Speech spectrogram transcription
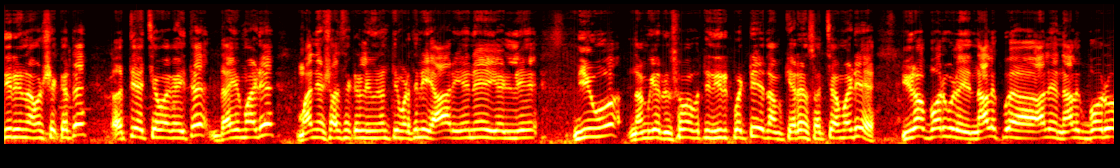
ನೀರಿನ ಅವಶ್ಯಕತೆ ಅತಿ ಹೆಚ್ಚವಾಗೈತೆ ದಯಮಾಡಿ ಮಾನ್ಯ ಶಾಸಕರಲ್ಲಿ ವಿನಂತಿ ಮಾಡ್ತೀನಿ, ಯಾರು ಏನೇ ಹೇಳಲಿ ನೀವು ನಮಗೆ ಋಷಭಾವತಿ ನೀರು ಕೊಟ್ಟು ನಮ್ಮ ಕೆರೆ ಸ್ವಚ್ಛ ಮಾಡಿ, ಇರೋ ಬೋರ್ಗಳು ನಾಲ್ಕು ಆಲೆ ನಾಲ್ಕು ಬೋರು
